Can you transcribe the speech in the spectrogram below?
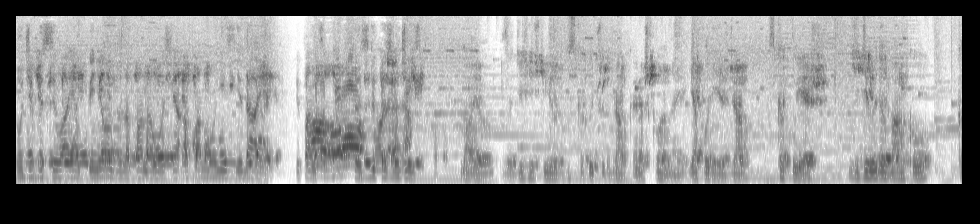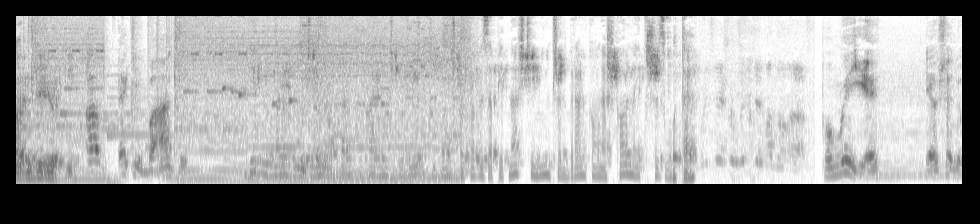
ludzie wysyłają pieniądze dla pana Łosia, a pan mu nic nie daje. Wie pan co? To jest zwykłe złodziejstwo. Major, za 10 minut wyskakuj przed bramkę na szkolnej. Ja podjeżdżam, skakujesz, jedziemy do banku, karmić wiewiórki. A jakie banki? Wiewiór Major jedziemy od banku karmić wiewiórki bądź gotowy za 15 min przed bramką na szkolnej 3 złote. Pomyję. Ja szedłem,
